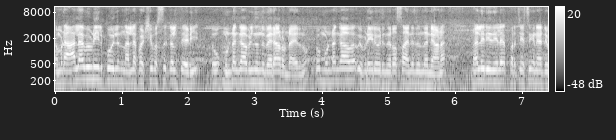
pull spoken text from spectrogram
നമ്മുടെ ആലാ വിപണിയിൽ പോലും നല്ല ഭക്ഷ്യവസ്തുക്കൾ തേടി മുണ്ടങ്കാവിൽ നിന്ന് വരാറുണ്ടായിരുന്നു. ഇപ്പോൾ മുണ്ടങ്കാവ് വിപണിയിൽ ഒരു നിറസാന്നിധ്യം തന്നെയാണ്. നല്ല രീതിയിൽ പർച്ചേസിങ്ങിനായിട്ട്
